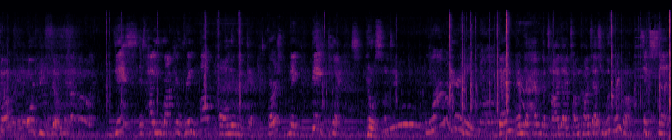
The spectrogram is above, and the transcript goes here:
Soak or be soaked. This is how you rock your ring pop on the weekend. First, make big plans. Ghost hunting. Llama herding. Then end up having a tie-dye tongue contest with ring pop. Success.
